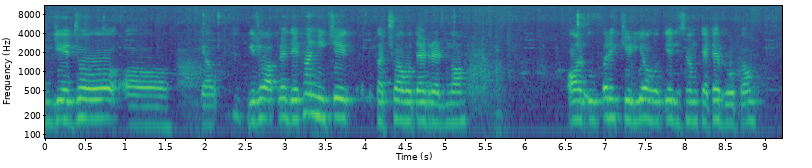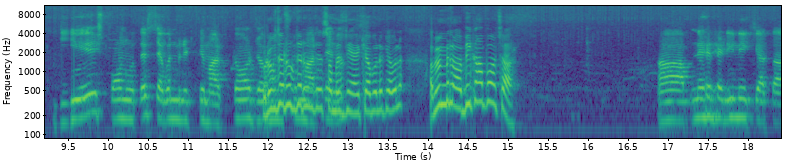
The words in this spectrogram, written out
ये जो अ, क्या ये जो आपने देखा नीचे कछुआ होता है ड्रेडनो और ऊपर एक चिड़िया होती है जिसे हम कहते हैं रोटोम ये स्पॉन होता है सेवन मिनट के मार्क पे और जब रुक जा रुक जा रुक जा समझ नहीं आया क्या बोला क्या बोला? अबे मैं लॉबी कहाँ पहुँचा? हाँ आपने रेडी नहीं किया था।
